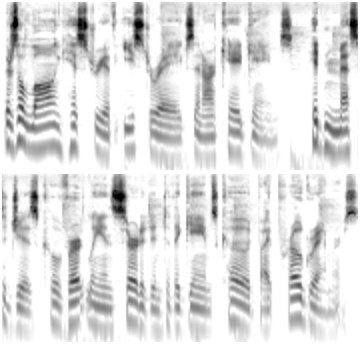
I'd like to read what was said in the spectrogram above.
There's a long history of Easter eggs in arcade games, hidden messages covertly inserted into the game's code by programmers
